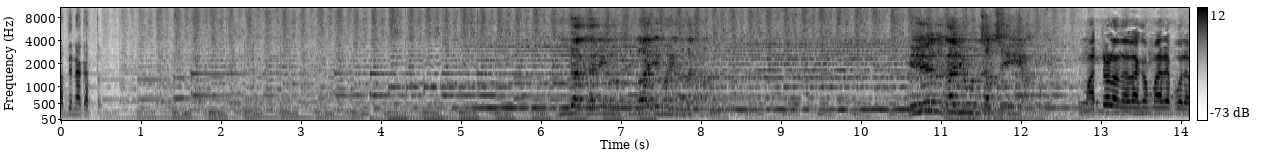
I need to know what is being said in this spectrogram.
അതിനകത്ത്. എല്ലാ കാര്യങ്ങളും സുതാര്യമായി നടക്കണം. ഏത് കാര്യവും ചർച്ച ചെയ്യാം മറ്റുള്ള നേതാക്കന്മാരെ പോലെ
